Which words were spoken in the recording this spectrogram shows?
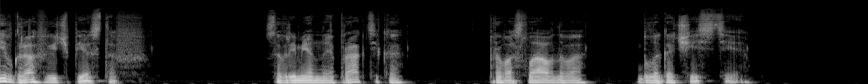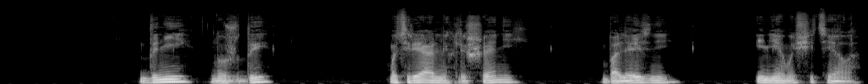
Евграфович Пестов. Современная практика православного благочестия. Дни нужды, материальных лишений, болезней и немощи тела.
